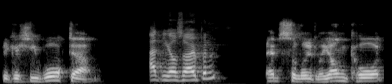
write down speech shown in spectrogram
because she walked up at the Oz Open absolutely on court.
